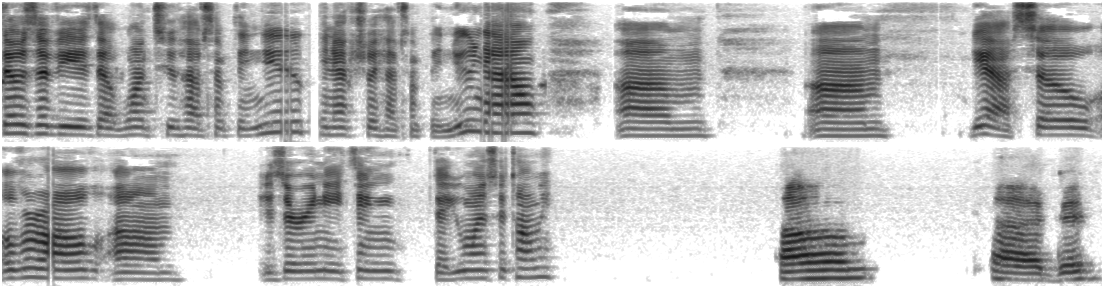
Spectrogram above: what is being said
those of you that want to have something new can actually have something new now. Um, um, yeah. So overall, um, is there anything that you want to say, Tommy? Um, uh, good,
